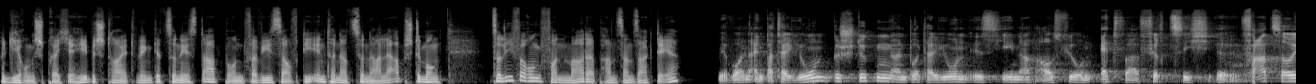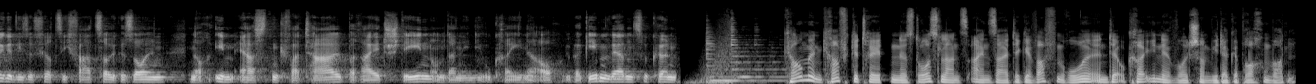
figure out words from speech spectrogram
Regierungssprecher Hebestreit winkte zunächst ab und verwies auf die internationale Abstimmung. Zur Lieferung von Marderpanzern sagte er, wir wollen ein Bataillon bestücken. Ein Bataillon ist je nach Ausführung etwa 40 äh, Fahrzeuge. Diese 40 Fahrzeuge sollen noch im ersten Quartal bereitstehen, um dann in die Ukraine auch übergeben werden zu können. Kaum in Kraft getreten ist Russlands einseitige Waffenruhe in der Ukraine wohl schon wieder gebrochen worden.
